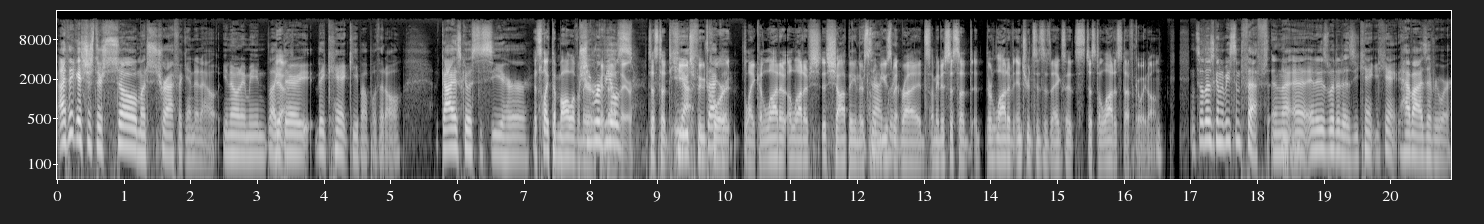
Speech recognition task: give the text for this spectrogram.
I think it's just there's so much traffic in and out. You know what I mean? Like Yeah. they they can't keep up with it all. Gaius goes to see her. It's like the Mall of America She reveals- down there. Just a huge Yeah, food exactly. court, like a lot of a lot of sh- shopping. There's some amusement rides. I mean, it's just a, there are a lot of entrances and exits. Just a lot of stuff going on. And so there's going to be some theft, and that, Mhm. and it is what it is. You can't you can't have eyes everywhere.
